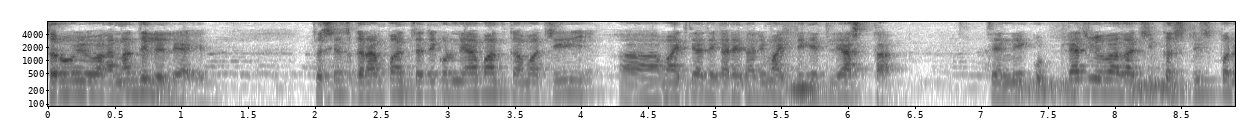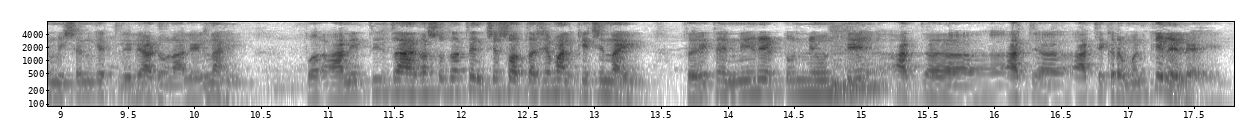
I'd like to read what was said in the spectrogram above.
सर्व विभागांना दिलेले आहेत. तसेच ग्रामपंचायतीकडून या बांधकामाची माहिती अधिकाऱ्याखाली माहिती घेतली असता त्यांनी कुठल्याच विभागाची कसलीच परमिशन घेतलेली आढळून आलेली नाही. प आणि ती जागा सुद्धा त्यांच्या स्वतःच्या मालकीची नाही. तरी त्यांनी रेटून नेऊन ते आत- अतिक्रमण केलेले आहे.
